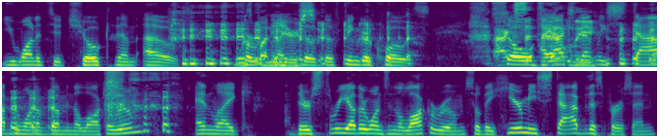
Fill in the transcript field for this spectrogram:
you wanted to choke them out. Cor- like ears. the, the finger quotes. So I Accidentally. stabbed one of them in the locker room, and like there's three other ones in the locker room, so they hear me stab this person.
